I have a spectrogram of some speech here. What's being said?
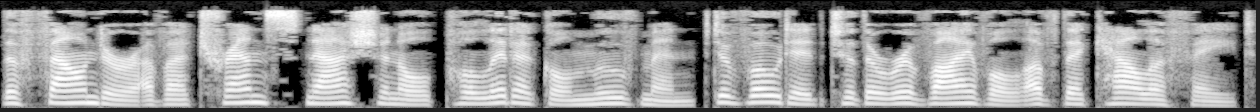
the founder of a transnational political movement devoted to the revival of the Caliphate.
